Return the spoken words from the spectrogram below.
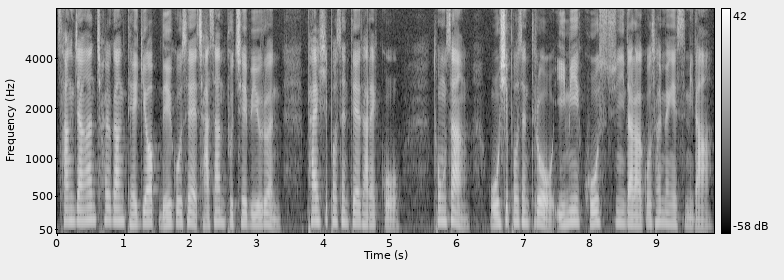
상장한 철강 대기업 4곳의 자산 부채 비율은 80%에 달했고 통상 50%로 이미 고수준이다라고 설명했습니다.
